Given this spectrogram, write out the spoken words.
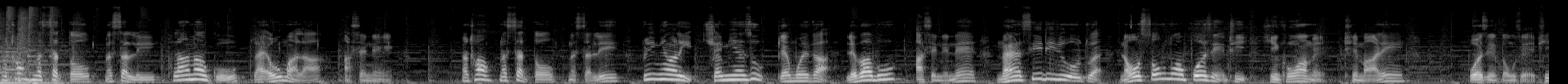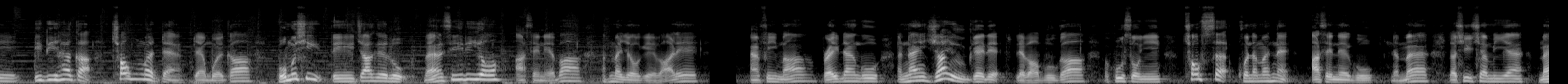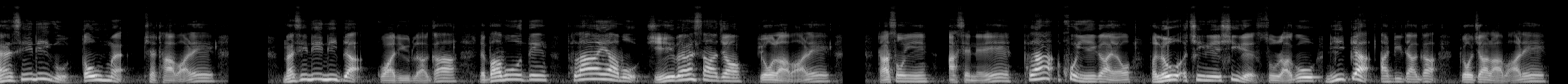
2023-24ဖလားနောက်ကိုလိုက်အောင်မလားအာဆင်နယ်2023-24ပရီးမီးယားလိချန်ပီယံစုပြိုင်ပွဲကလီဗာပူးအာဆင်နယ်နဲ့မန်စီးတီးတို့အတွက်နောက်ဆုံးသောပွဲစဉ်အထိရင်ခုန်ရမယ်ထင်ပါတယ်ပွဲစဉ်30အဖြစ်အီတီဟတ်က6မှတ်တန်ပြိုင်ပွဲကဂိုးမရှိတေချခဲ့လို့မန်စီးတီးရောအာဆင်နယ်ပါအမှတ်ရောခဲ့ပါတယ် အန်ဖီမှာဘရိတ်တန်ကိုအနိုင်ရယူခဲ့တဲ့လီဗာပူးကအခုဆိုရင်68မှတ်နဲ့အာဆင်နယ်ကိုနမန်လက်ရှိချန်ပီယံမန်စီးတီးကို3မှတ်ဖြတ်ထားပါတယ်မန်စီးတီးနီးပြဂွာဒီယိုလာကလီဗာပူးအသင်းဖလားရဖို့ရေပန်းစားကြောင်းပြောလာပါတယ်ဒါဆိုရင်အာဆင်နယ်ရဲ့ဖလားအခွင့်အရေးကရောဘလို့အခြေအနေရှိတယ်ဆိုတာကိုနီးပြအာတီတာကပြောကြားလာပါတယ်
